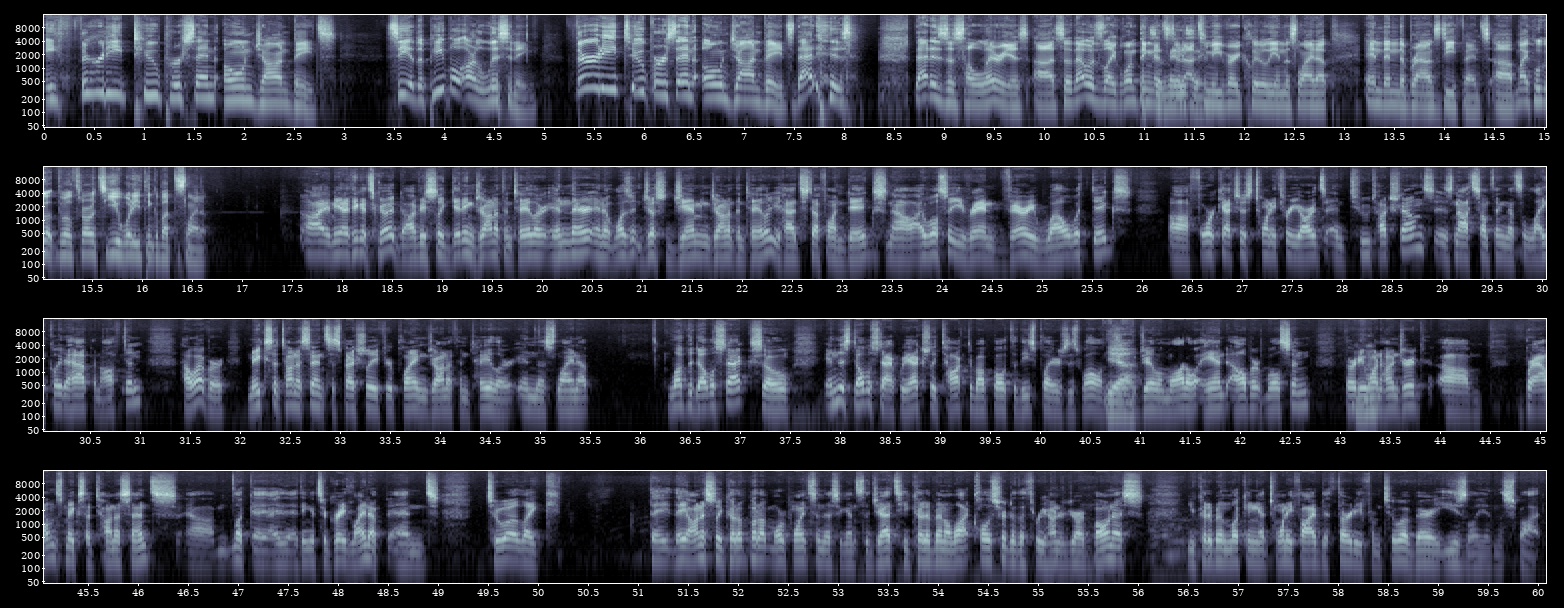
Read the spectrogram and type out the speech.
A 32% own John Bates. See, the people are listening. 32% own John Bates. That is that is just hilarious. Uh, so that was like one thing That's that amazing. stood out to me very clearly in this lineup, and then the Browns defense. Uh, Mike, we'll go. We'll throw it to you. What do you think about this lineup? I mean, I think it's good. Obviously, getting Jonathan Taylor in there, and it wasn't just jamming Jonathan Taylor. You had Stefon Diggs. Now, I will say you ran very well with Diggs. Uh, four catches, 23 yards, and two touchdowns is not something that's likely to happen often. However, makes a ton of sense, especially if you're playing Jonathan Taylor in this lineup. Love the double stack. So in this double stack, we actually talked about both of these players as well. yeah. Jaylen Waddle and Albert Wilson, 3,100. Mm-hmm. Um, Browns makes a ton of sense. Um, look, I, I, think it's a great lineup, and Tua, like they they honestly could have put up more points in this against the Jets. He could have been a lot closer to the 300 yard bonus. You could have been looking at 25 to 30 from Tua very easily in the spot.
